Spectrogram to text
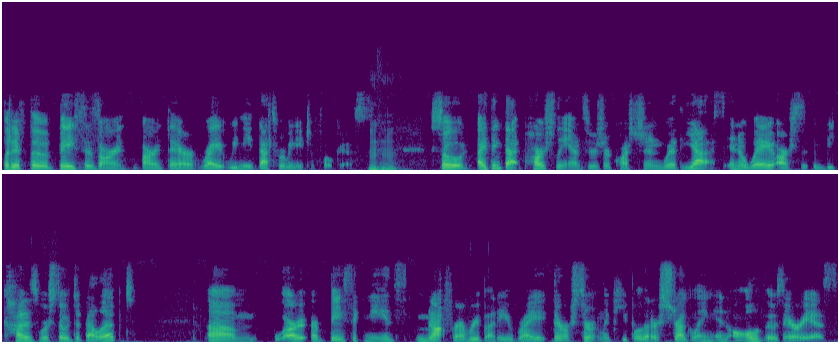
But if the bases aren't aren't there right we need that's where we need to focus. Hmm so i think that partially answers your question with yes in a way our because we're so developed um, our, our basic needs not for everybody right? There are certainly people that are struggling in all of those areas.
